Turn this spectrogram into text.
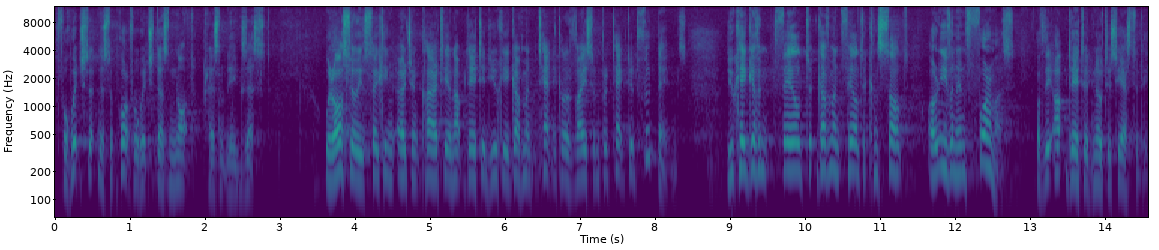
for which the support for which does not presently exist. We're also seeking urgent clarity and updated UK government technical advice on protected food names. The UK failed to, government failed to consult or even inform us of the updated notice yesterday.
